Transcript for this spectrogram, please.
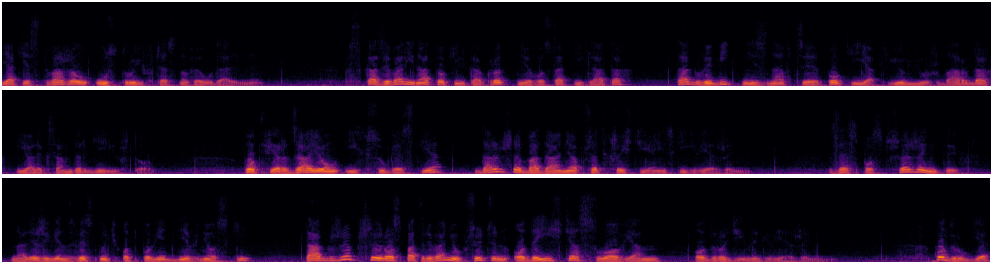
jakie stwarzał ustrój wczesnofeudalny. Wskazywali na to kilkakrotnie w ostatnich latach tak wybitni znawcy epoki jak Juliusz Bardach i Aleksander Geisztor. Potwierdzają ich sugestie dalsze badania przedchrześcijańskich wierzeń. Ze spostrzeżeń tych należy więc wysnuć odpowiednie wnioski, także przy rozpatrywaniu przyczyn odejścia Słowian od rodzimych wierzeń. Po drugie,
